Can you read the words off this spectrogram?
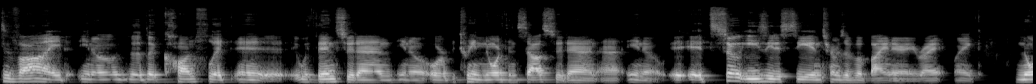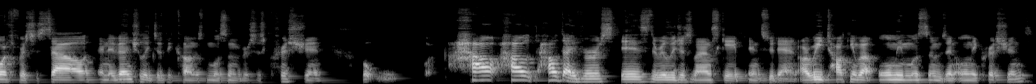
divide, you know, the the conflict uh, within Sudan, you know, or between North and South Sudan, uh, you know, it, it's so easy to see in terms of a binary, right? Like North versus South, and eventually just becomes Muslim versus Christian. But how how how diverse is the religious landscape in Sudan? Are we talking about only Muslims and only Christians?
